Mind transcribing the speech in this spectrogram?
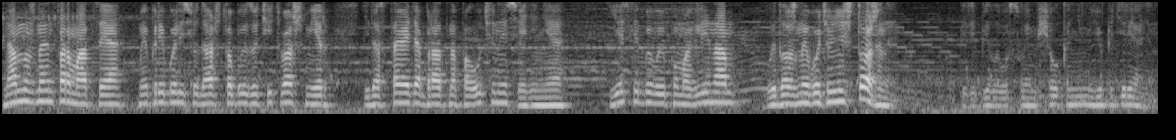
«Нам нужна информация. Мы прибыли сюда, чтобы изучить ваш мир и доставить обратно полученные сведения. Если бы вы помогли нам, вы должны быть уничтожены!» Перебил его своим щелканием юпитерианин.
